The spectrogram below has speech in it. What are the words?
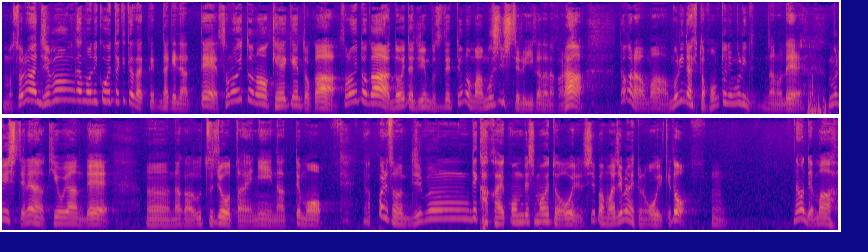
まあそれは自分が乗り越えてきただけだけであってその人の経験とかその人がどういった人物でっていうのをまあ無視してる言い方だからだからまあ無理な人は本当に無理なので無理してねなんか気を病んで、うん、なんかうつ状態になってもやっぱりその自分で抱え込んでしまう人が多いですし、まあ、真面目な人も多いけど、うん、なのでまあ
